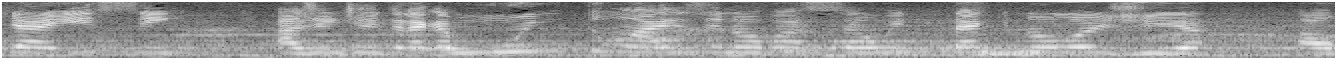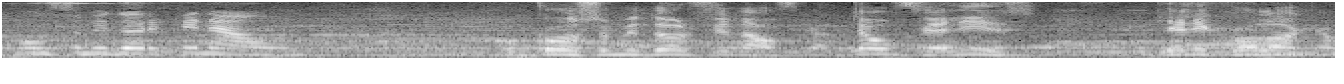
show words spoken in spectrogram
que aí sim a gente entrega muito mais inovação e tecnologia ao consumidor final o consumidor final fica tão feliz que ele coloca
